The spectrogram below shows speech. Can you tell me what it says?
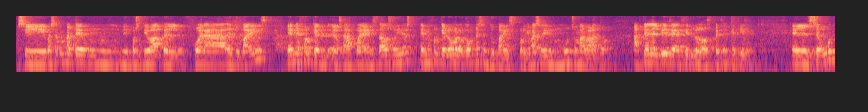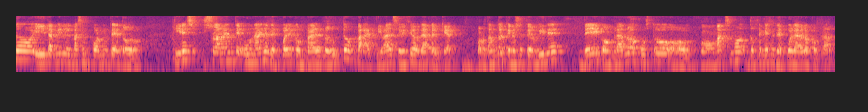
si vas a comprarte un dispositivo Apple fuera de tu país, es mejor que, o sea, en Estados Unidos, es mejor que luego lo compres en tu país, porque va a salir mucho más barato. Al final del vídeo te voy a decir los precios que tiene. El segundo y también el más importante de todo, tienes solamente un año después de comprar el producto para activar el servicio de Apple Care. Por lo tanto, que no se te olvide de comprarlo justo o como máximo 12 meses después de haberlo comprado.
